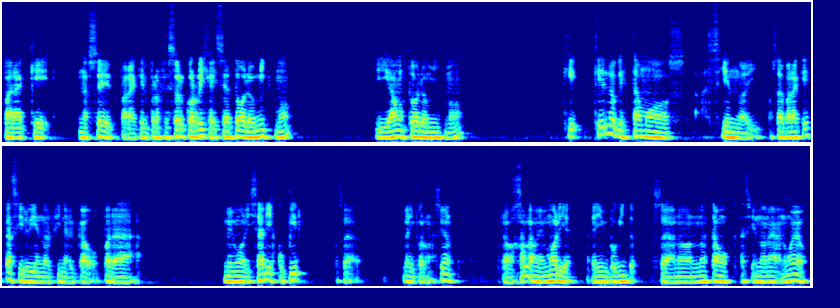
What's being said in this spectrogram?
para que, no sé, para que el profesor corrija y sea todo lo mismo, y digamos todo lo mismo, ¿qué, qué es lo que estamos haciendo ahí? O sea, ¿para qué está sirviendo al fin y al cabo? Para memorizar y escupir, o sea, la información, trabajar la memoria ahí un poquito. O sea, no, no estamos haciendo nada nuevo.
